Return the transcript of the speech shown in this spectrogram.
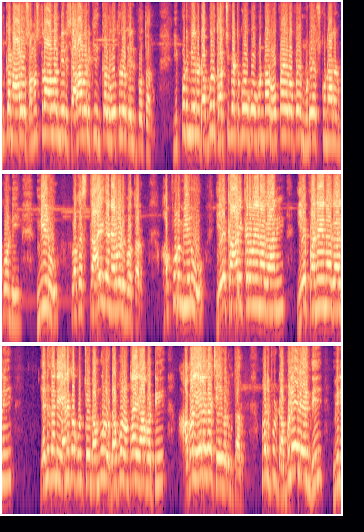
ఇంకా నాలుగు సంవత్సరాల్లో మీరు చాలా వరకు ఇంకా లోతులోకి వెళ్ళిపోతారు. ఇప్పుడు మీరు డబ్బులు ఖర్చు పెట్టుకోకుండా రూపాయి రూపాయి ముడేసుకున్నారనుకోండి మీరు ఒక స్థాయిగా నిలబడిపోతారు. అప్పుడు మీరు ఏ కార్యక్రమైనా కానీ ఏ పనైనా కానీ ఎందుకంటే వెనక కొంచెం డబ్బులు డబ్బులు ఉంటాయి కాబట్టి అవలేలగా చేయగలుగుతారు. మరి ఇప్పుడు డబ్బులే లేనిది మీరు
